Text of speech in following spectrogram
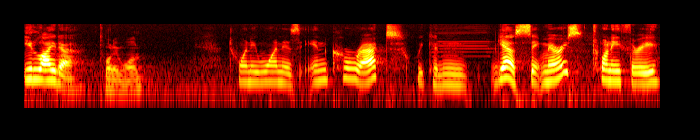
Elida. 21. 21 is incorrect. We can, yes, St. Mary's? 23.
